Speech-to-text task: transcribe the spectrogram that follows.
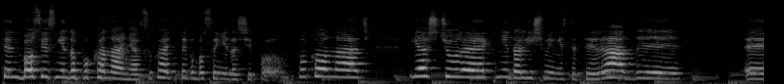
Ten boss jest nie do pokonania. Słuchajcie, tego bossa nie da się po pokonać. Jaszczurek, nie daliśmy niestety rady. E,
